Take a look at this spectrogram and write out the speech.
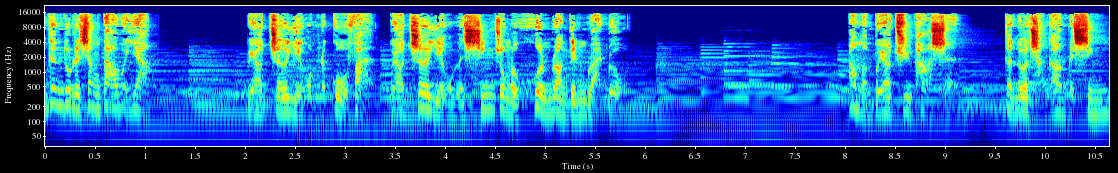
更多的像大卫一样，不要遮掩我们的过犯，不要遮掩我们心中的混乱跟软弱，让我们不要惧怕神，更多的敞开我们的心，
